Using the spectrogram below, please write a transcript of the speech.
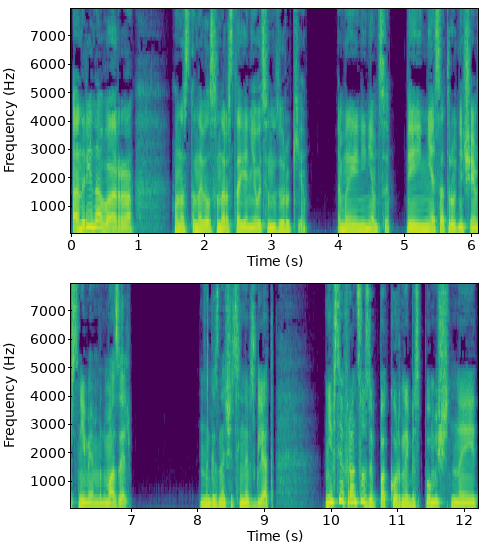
Анри Наварро», — он остановился на расстоянии вытянутой руки. «Мы не немцы и не сотрудничаем с ними, мадемуазель». Многозначительный взгляд. «Не все французы покорны и беспомощны.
